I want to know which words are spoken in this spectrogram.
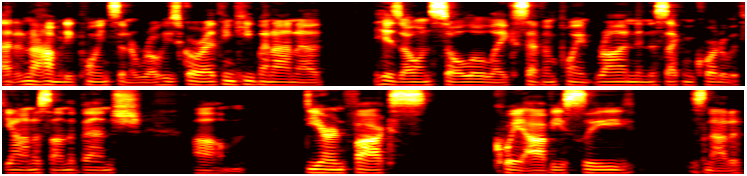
I don't know how many points in a row he scored. I think he went on a his own solo like seven point run in the second quarter with Giannis on the bench. Um, De'Aaron Fox, quite obviously, is not a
